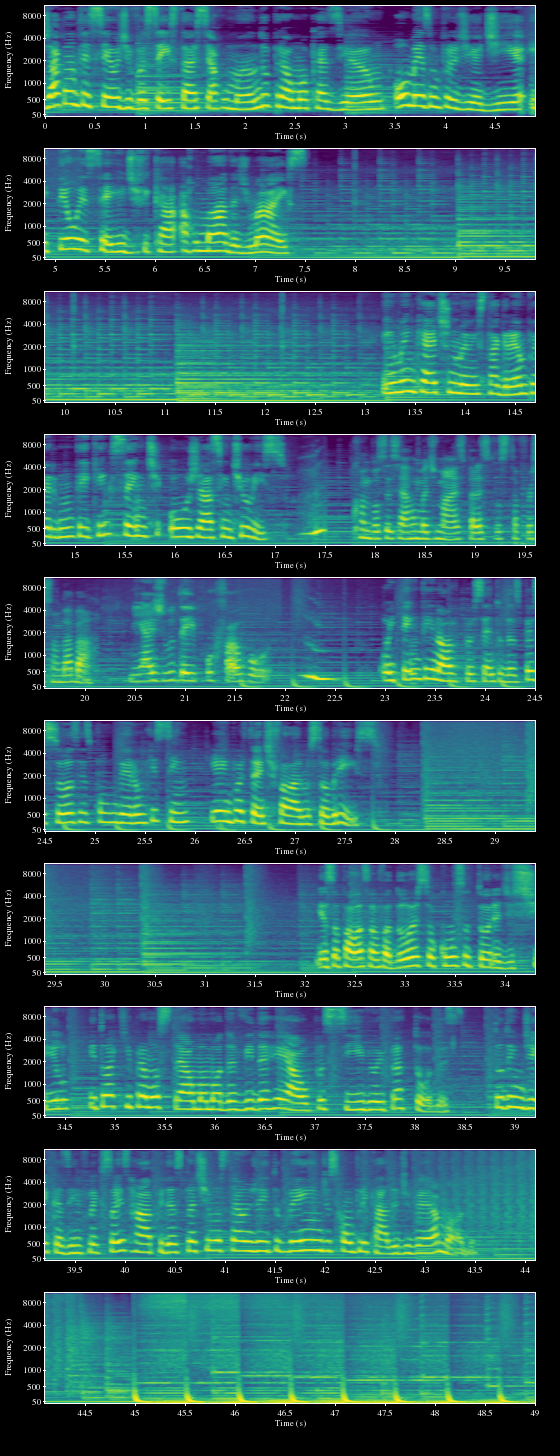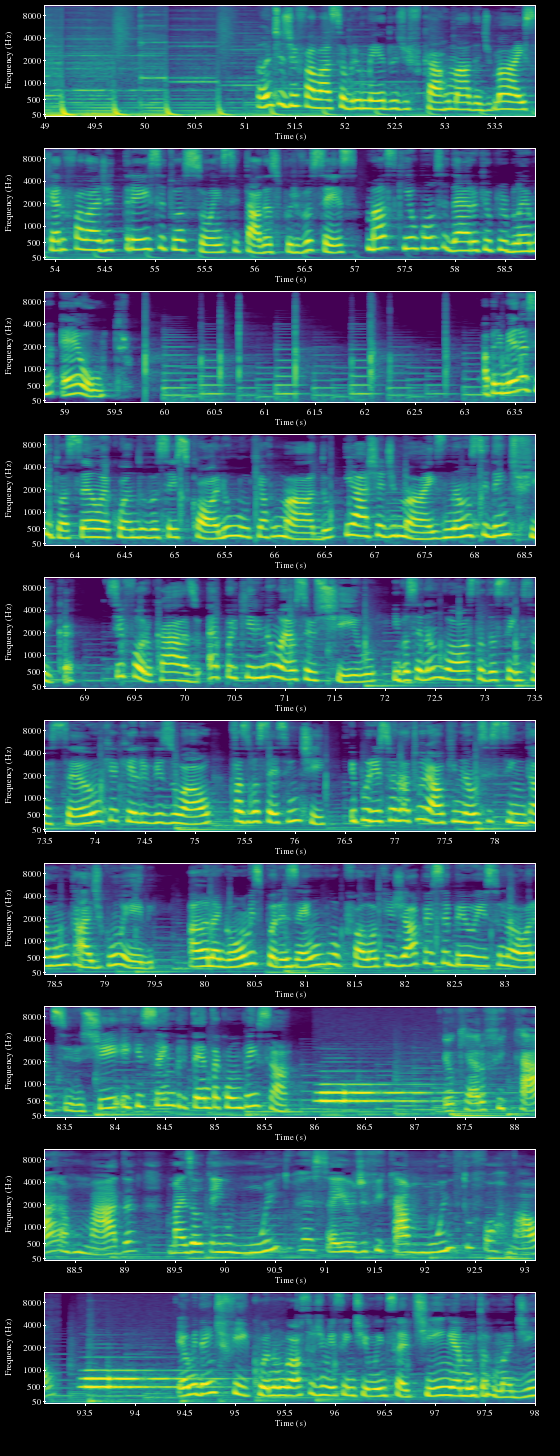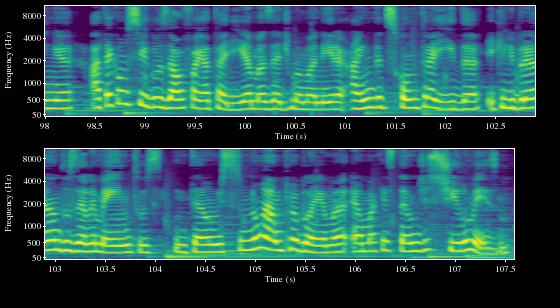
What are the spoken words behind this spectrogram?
Já aconteceu de você estar se arrumando para uma ocasião ou mesmo para o dia a dia e ter o receio de ficar arrumada demais? Em uma enquete no meu Instagram, perguntei quem sente ou já sentiu isso. Quando você se arruma demais, parece que você está forçando a barra. Me ajuda aí, por favor. 89% das pessoas responderam que sim, e é importante falarmos sobre isso. Eu sou Paula Salvador, sou consultora de estilo e tô aqui para mostrar uma moda vida real possível e para todas. Tudo em dicas e reflexões rápidas para te mostrar um jeito bem descomplicado de ver a moda. Antes de falar sobre o medo de ficar arrumada demais, quero falar de três situações citadas por vocês, mas que eu considero que o problema é outro. A primeira situação é quando você escolhe um look arrumado e acha demais, não se identifica. Se for o caso, é porque ele não é o seu estilo e você não gosta da sensação que aquele visual faz você sentir. E por isso é natural que não se sinta à vontade com ele. A Ana Gomes, por exemplo, falou que já percebeu isso na hora de se vestir e que sempre tenta compensar. Eu quero ficar arrumada, mas eu tenho muito receio de ficar muito formal. Eu me identifico, eu não gosto de me sentir muito certinha, muito arrumadinha. Até consigo usar alfaiataria, mas é de uma maneira ainda descontraída, equilibrando os elementos. Então isso não é um problema, é uma questão de estilo mesmo.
